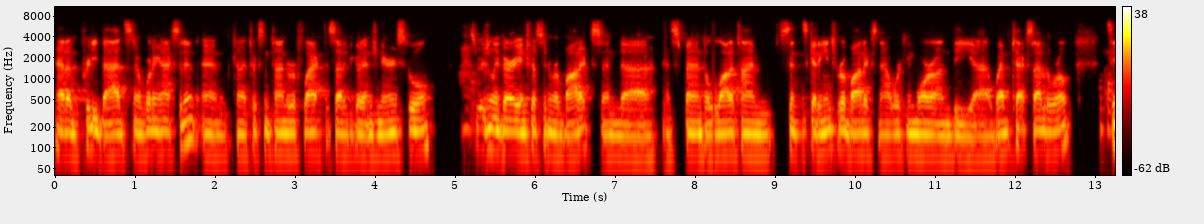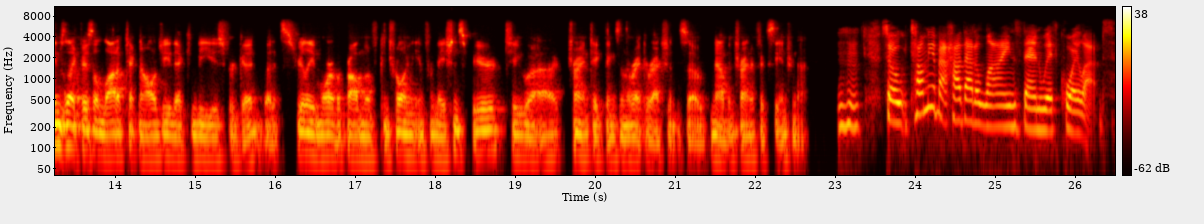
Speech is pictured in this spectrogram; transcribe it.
had a pretty bad snowboarding accident and kind of took some time to reflect, decided to go to engineering school. Wow. I was originally very interested in robotics and uh, and spent a lot of time since getting into robotics now working more on the uh, web tech side of the world. Okay. Seems like there's a lot of technology that can be used for good, but it's really more of a problem of controlling the information sphere to uh, try and take things in the right direction. So now I've been trying to fix the internet. Mm-hmm. So tell me about how that aligns then with Koii Labs.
